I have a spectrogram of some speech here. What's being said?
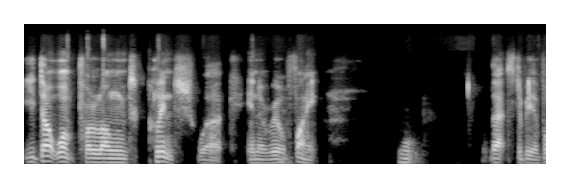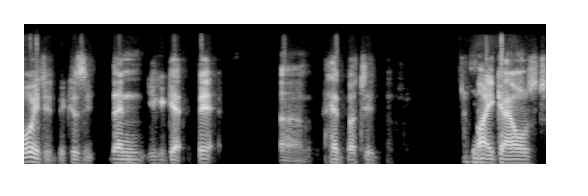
you don't want prolonged clinch work in a real fight. Yeah. That's to be avoided because then you could get bit, um, headbutted, Yeah. eye gouged,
